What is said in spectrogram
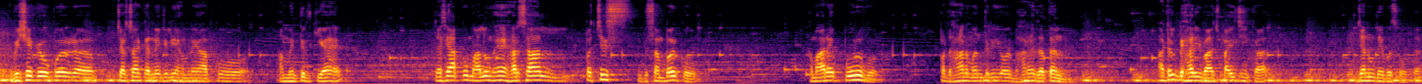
विषय के ऊपर चर्चा करने के लिए हमने आपको आमंत्रित किया है। जैसे आपको मालूम है, हर साल 25 दिसंबर को हमारे पूर्व प्रधानमंत्री और भारत रत्न अटल बिहारी वाजपेयी जी का जन्म दिवस होता है।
